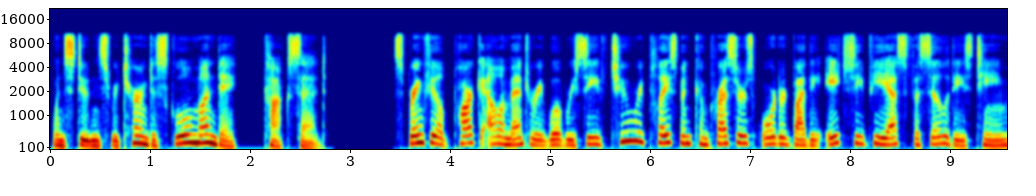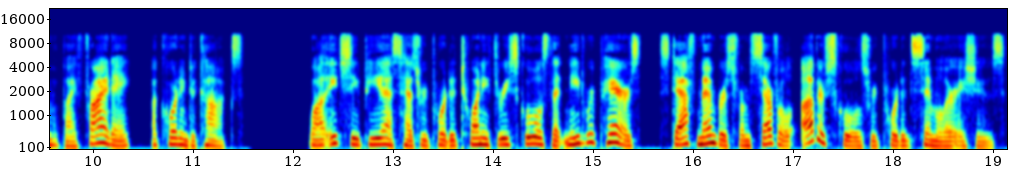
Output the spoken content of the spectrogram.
when students return to school Monday, Cox said. Springfield Park Elementary will receive two replacement compressors ordered by the HCPS facilities team by Friday, according to Cox. While HCPS has reported 23 schools that need repairs, staff members from several other schools reported similar issues.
